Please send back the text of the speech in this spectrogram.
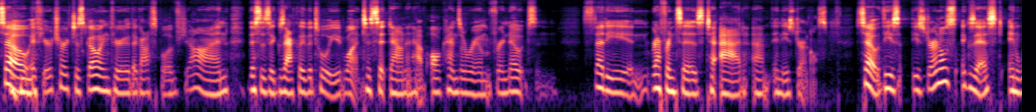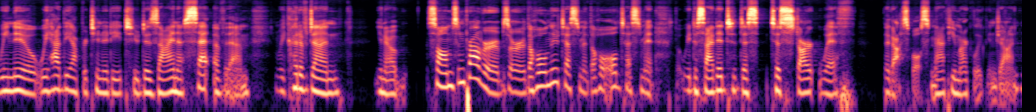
So Mm-hmm. if your church is going through the Gospel of John, this is exactly the tool you'd want to sit down and have all kinds of room for notes and study and references to add um, in these journals. So these these journals exist, and we knew we had the opportunity to design a set of them. We could have done, you know, Psalms and Proverbs or the whole New Testament, the whole Old Testament, but we decided to dis- to start with the Gospels: Matthew, Mark, Luke, and John.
